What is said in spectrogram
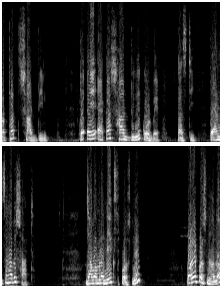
অর্থাৎ ষাট দিন। তো এ একা ষাট দিনে করবে কাজটি। তো অ্যান্সার হবে ষাট। যাব আমরা নেক্সট প্রশ্নে। পরের প্রশ্ন হলো,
